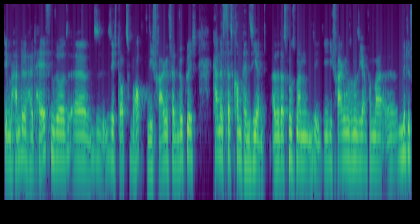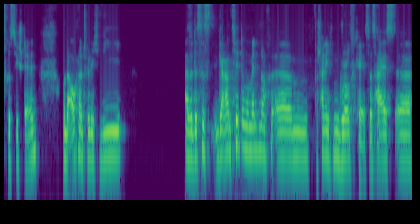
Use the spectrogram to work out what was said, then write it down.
dem Handel halt helfen wird, äh, sich dort zu behaupten. Die Frage ist halt wirklich, kann es das kompensieren? Also das muss man, die, die Frage muss man sich einfach mal äh, mittelfristig stellen. Und auch natürlich, wie, also das ist garantiert im Moment noch ähm, wahrscheinlich ein Growth Case. Das heißt, äh,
